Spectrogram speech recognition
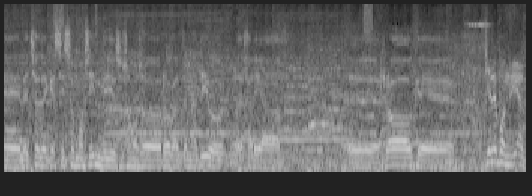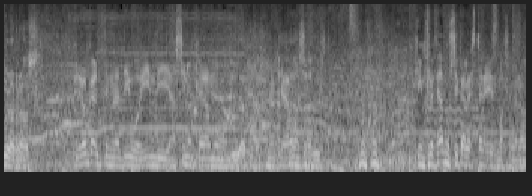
eh, el hecho de que si somos indies o somos rock alternativo, lo dejaría eh, rock, Yo le pondría todo. rock. Rock alternativo, indie, así nos quedamos, nos quedamos a gusto. ¿Qué influencias musicales tenéis más o menos?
